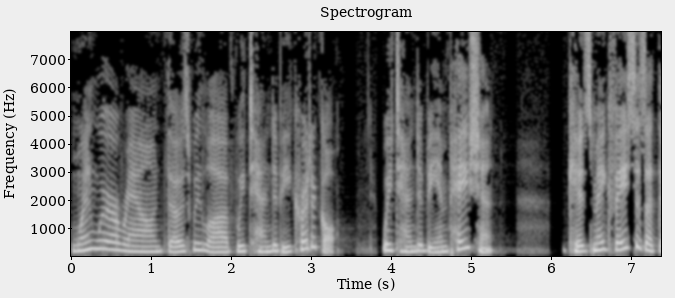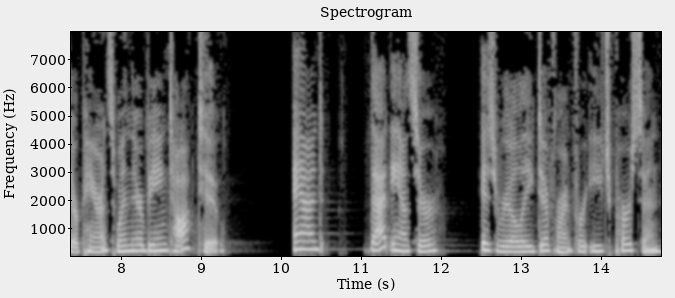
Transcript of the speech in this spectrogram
when we're around those we love, we tend to be critical? We tend to be impatient. Kids make faces at their parents when they're being talked to. And that answer is really different for each person.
